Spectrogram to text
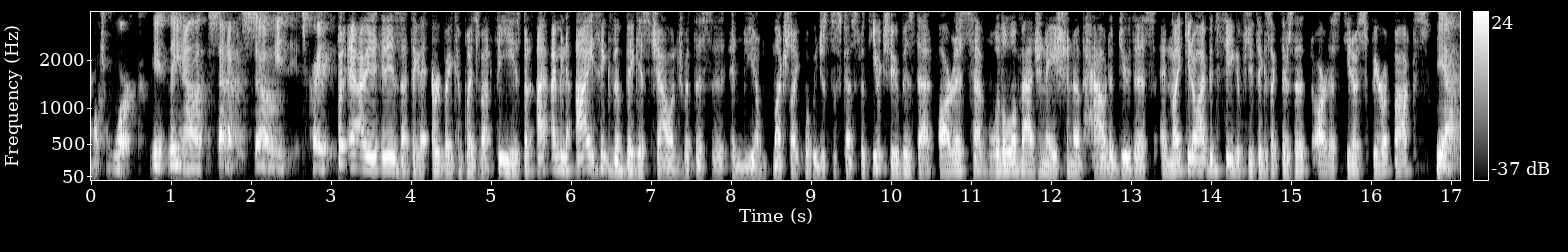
that much work. It, you know, like the setup is so easy; it's crazy. But I mean, it is that thing that everybody complains about fees. But I, I mean, I think the biggest challenge with this, uh, and you know, much like what we just discussed with YouTube, is that artists have little imagination of how to do this. And like you know, I've been seeing a few things. Like there's the artist, you know, Spiritbox. Yeah,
